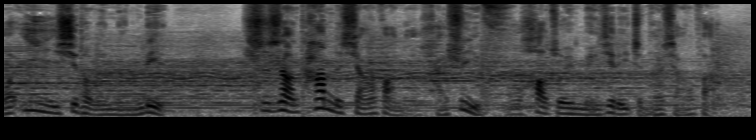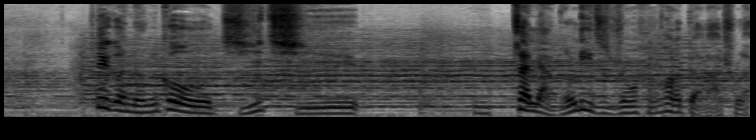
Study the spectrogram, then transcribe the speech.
握意义系统的能力。事实上，他们的想法呢，还是以符号作为媒介的一整套想法。这个能够极其在两个例子中很好的表达出来。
